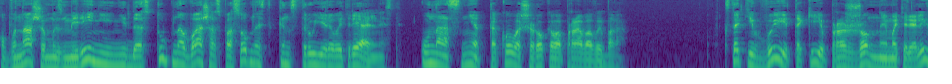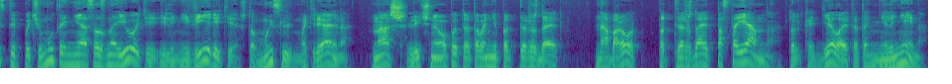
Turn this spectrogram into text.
в нашем измерении недоступна ваша способность конструировать реальность. У нас нет такого широкого права выбора. Кстати, вы, такие прожженные материалисты, почему-то не осознаете или не верите, что мысль материальна. Наш личный опыт этого не подтверждает. Наоборот, подтверждает постоянно, только делает это нелинейно.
